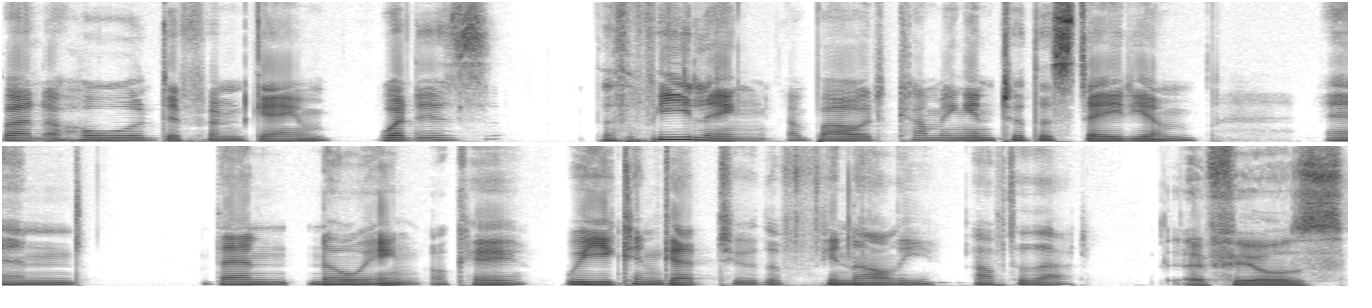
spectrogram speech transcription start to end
but a whole different game. What is the feeling about coming into the stadium and then knowing, okay, we can get to the finale after that? it feels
